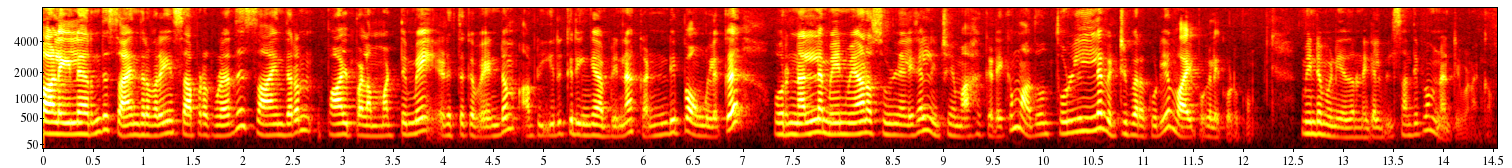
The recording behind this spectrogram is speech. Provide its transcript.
காலையிலேருந்து சாயந்தரம் வரையும் சாப்பிடக்கூடாது. சாயந்தரம் பால் பழம் மட்டுமே எடுத்துக்க வேண்டும். அப்படி இருக்கிறீங்க அப்படின்னா கண்டிப்பாக உங்களுக்கு ஒரு நல்ல மேன்மையான சூழ்நிலைகள் நிச்சயமாக கிடைக்கும். அதுவும் தொழிலில் வெற்றி பெறக்கூடிய வாய்ப்புகளை கொடுக்கும். மீண்டும் இனியதொரு நிகழ்வில் சந்திப்போம். நன்றி வணக்கம்.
